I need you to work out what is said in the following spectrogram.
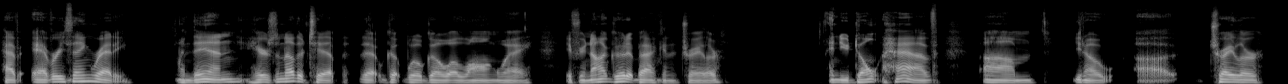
Have everything ready. And then here's another tip that will go a long way. If you're not good at backing a trailer, and you don't have, um, you know, uh, trailer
